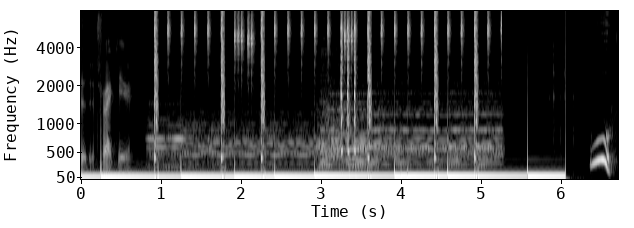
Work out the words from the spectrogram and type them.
Into the track here. Woo,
